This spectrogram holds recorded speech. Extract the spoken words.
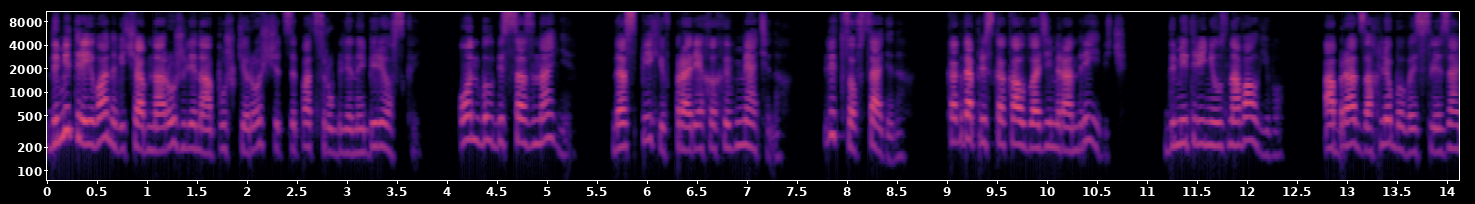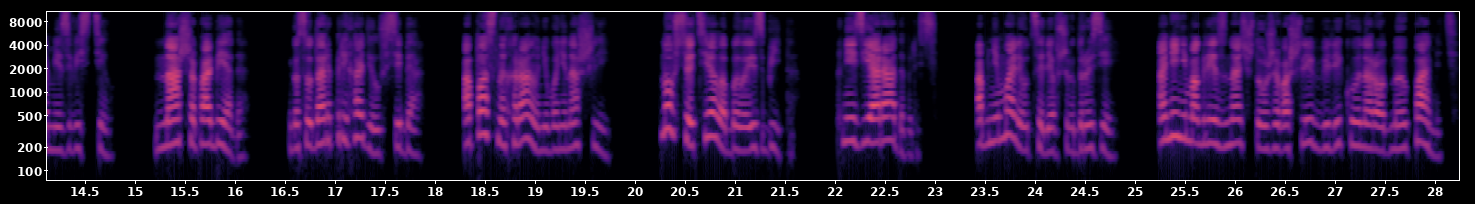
Дмитрия Ивановича обнаружили на опушке рощицы под срубленной березкой. Он был без сознания, доспехи в прорехах и вмятинах, лицо в садинах. Когда прискакал Владимир Андреевич, Дмитрий не узнавал его, а брат, захлебываясь слезами, известил. «Наша победа!» Государь приходил в себя. Опасных ран у него не нашли, но все тело было избито. Князья радовались, обнимали уцелевших друзей. Они не могли знать, что уже вошли в великую народную память,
